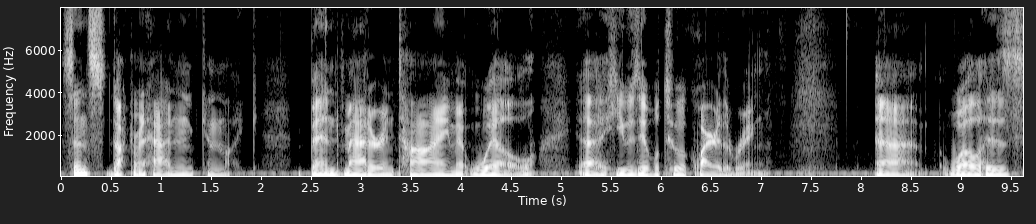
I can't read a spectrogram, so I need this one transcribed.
since Doctor Manhattan can like bend matter and time at will, uh, he was able to acquire the ring. Uh, well, his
